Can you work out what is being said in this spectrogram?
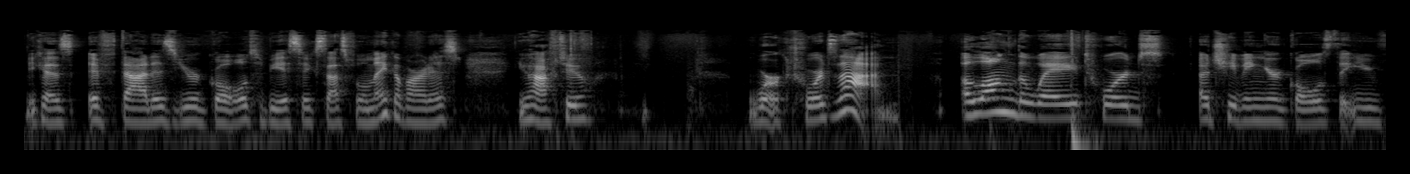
Because if that is your goal to be a successful makeup artist, you have to work towards that. Along the way towards achieving your goals that you've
